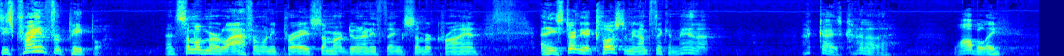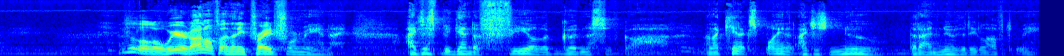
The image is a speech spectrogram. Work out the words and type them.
He's praying for people. And some of them are laughing when he prays, some aren't doing anything, some are crying. And he's starting to get close to me, and I'm thinking, man, that, that guy's kind of wobbly. That's a little weird. I don't. And then he prayed for me, and I, I just began to feel the goodness of God. And I can't explain it. I just knew that I knew that he loved me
